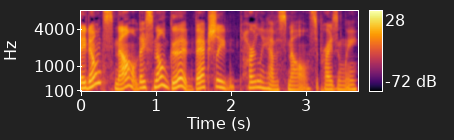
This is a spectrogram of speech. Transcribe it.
they don't smell. They smell good. They actually hardly have a smell, surprisingly.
